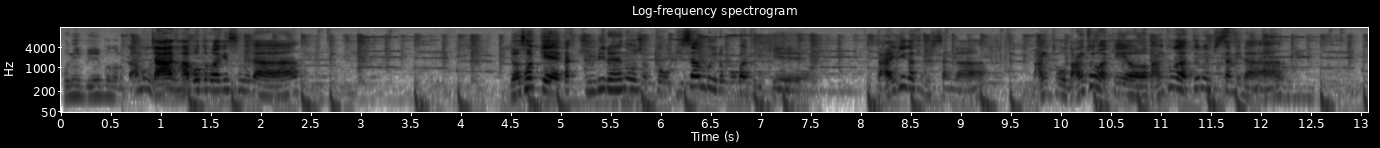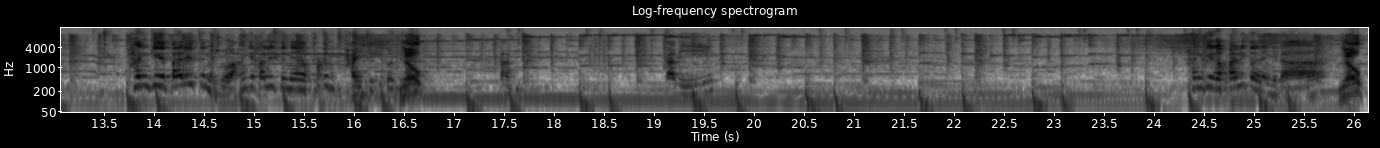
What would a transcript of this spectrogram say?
본인 비밀번호를 까먹은 자 가보도록 하겠습니다. 6개 딱 준비를 해놓으셨고 비싼 부위로 뽑아드릴게 날개가 좀 비싼가? 망토 망토로 갈게요. 망토가 뜨면 비쌉니다. 한 개 빨리 뜨면 좋아. 한 개 빨리 뜨면 그때부터 다 이득이거든. 까비. 까비 한 개가 빨리 떠냅니다 Nope.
